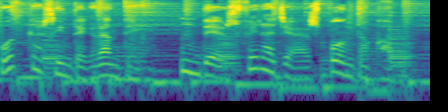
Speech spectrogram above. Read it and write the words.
Podcast integrante de esferajazz.com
